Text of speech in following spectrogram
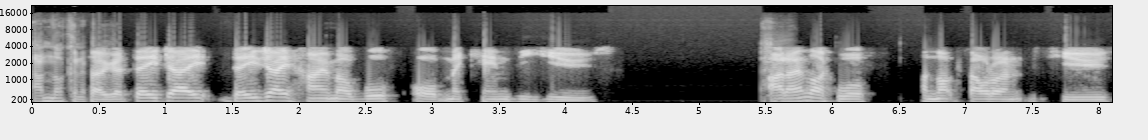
I'm not going to. So we got DJ, DJ Homa, Wolff, or Mackenzie Hughes. I don't like Wolff. I'm not sold on Hughes.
